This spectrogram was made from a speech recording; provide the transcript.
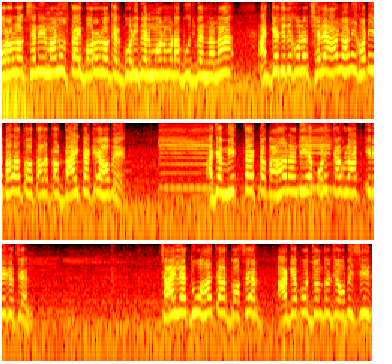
বড়লোক শ্রেণির মানুষ, তাই বড়লোকের গরিবের মর্মটা বুঝবেন না না? আজকে যদি কোনো ছেলে আনহানি ঘটেই ফেলাতো তাহলে তার দায়টা কে হবে? আজকে মিথ্যা একটা বাহানা দিয়ে পরীক্ষাগুলো আটকে রেখেছেন। চাইলে দু হাজার দশের আগে পর্যন্ত যে ওবিসির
